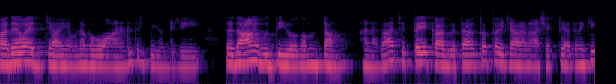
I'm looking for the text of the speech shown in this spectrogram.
పదవ అధ్యాయమున భగవానుడు తెలిపియుండిరి. దదామి బుద్ధి యోగం తం అనగా చిత్త ఏకాగ్రత తత్వ విచారణ శక్తి అతనికి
